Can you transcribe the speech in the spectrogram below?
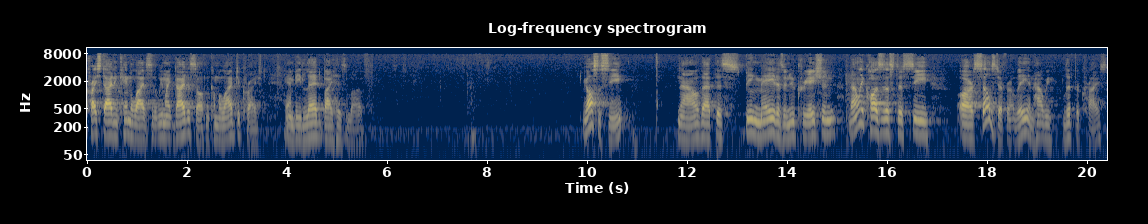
Christ died and came alive so that we might die to self and come alive to Christ and be led by his love. We also see now that this being made as a new creation not only causes us to see ourselves differently and how we live for Christ,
